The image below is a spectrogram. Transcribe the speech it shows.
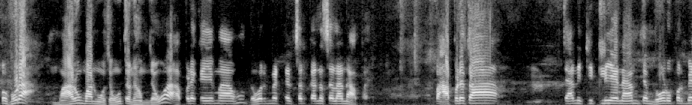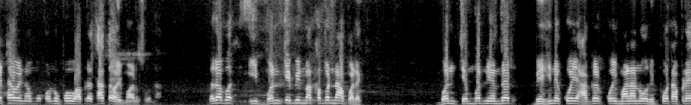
પણ ભૂરા, મારું માનવું છે, હું તને સમજાવું. આપણે કંઈ એમાં હું ગવર્મેન્ટને સરકારને સલાહ ના અપાય. પણ આપણે તો આ ચાની કેટલી અને આમ તેમ રોડ ઉપર બેઠા હોય ને અમુક અનુભવ આપણે થતા હોય માણસોના. બરાબર? એ બંધ કેબિનમાં ખબર ના પડે. બંધ ચેમ્બરની અંદર બેસીને કોઈ આગળ કોઈ માણાનો રિપોર્ટ આપણે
